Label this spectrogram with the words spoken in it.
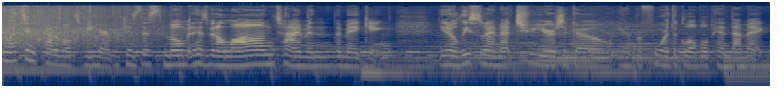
Well, it's incredible to be here because this moment has been a long time in the making. You know, Lisa and I met two years ago, you know, before the global pandemic.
